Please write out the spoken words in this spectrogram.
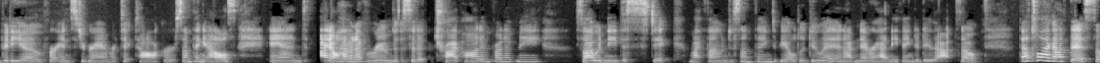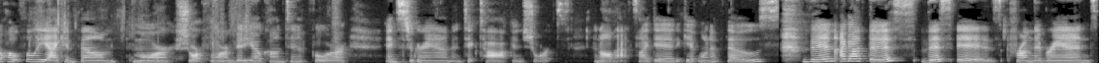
video for Instagram or TikTok or something else, and I don't have enough room to sit a tripod in front of me. So I would need to stick my phone to something to be able to do it, and I've never had anything to do that. So that's why I got this. So hopefully I can film more short form video content for Instagram and TikTok and shorts and all that. So I did get one of those. Then I got this. This is from the brand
